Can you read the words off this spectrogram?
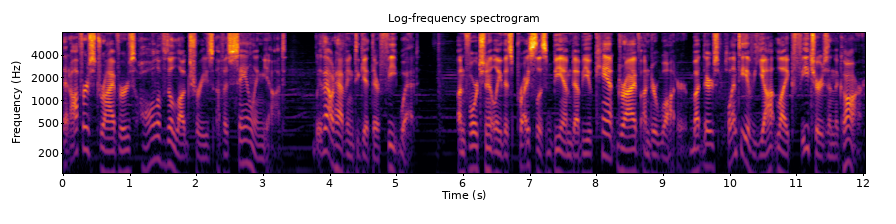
that offers drivers all of the luxuries of a sailing yacht, without having to get their feet wet. Unfortunately, this priceless BMW can't drive underwater, but there's plenty of yacht-like features in the car,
